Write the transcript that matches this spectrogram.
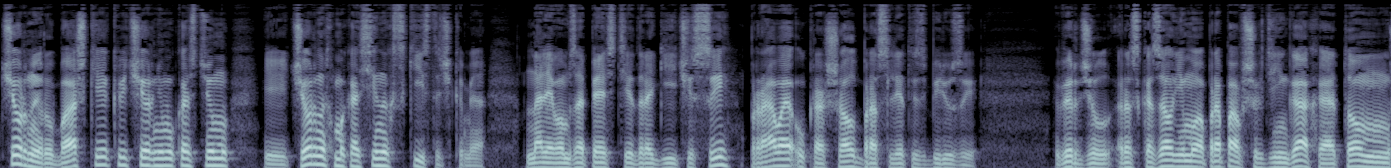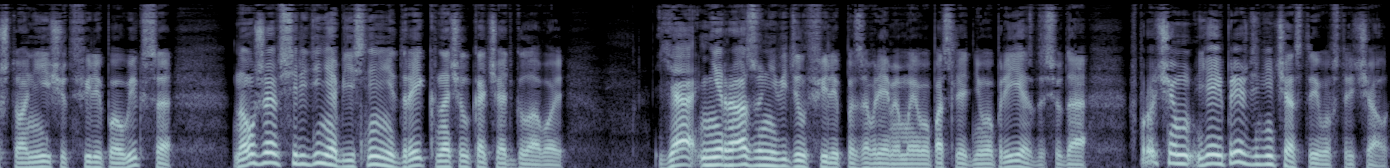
черной рубашке к вечернему костюму и черных мокасинах с кисточками. На левом запястье дорогие часы, правая украшал браслет из бирюзы. Вирджил рассказал ему о пропавших деньгах и о том, что они ищут Филиппа Уикса, но уже в середине объяснений Дрейк начал качать головой. «Я ни разу не видел Филиппа за время моего последнего приезда сюда. Впрочем, я и прежде не часто его встречал».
